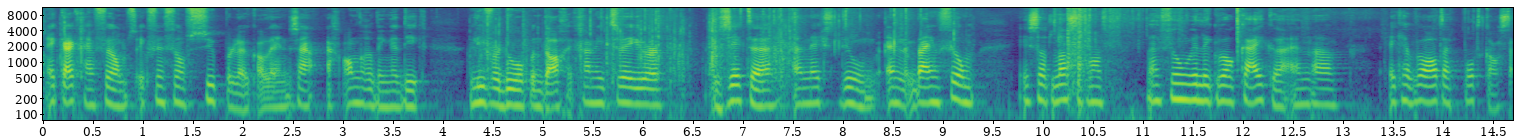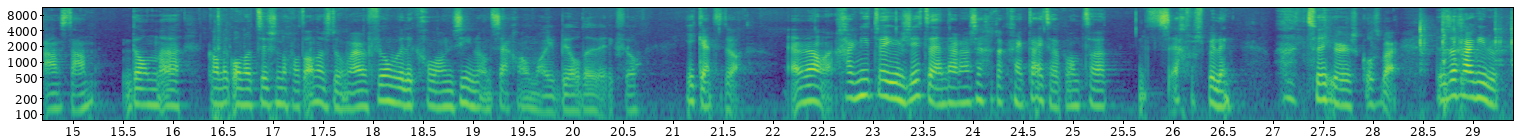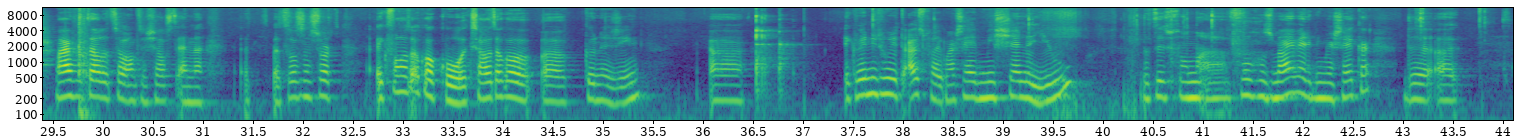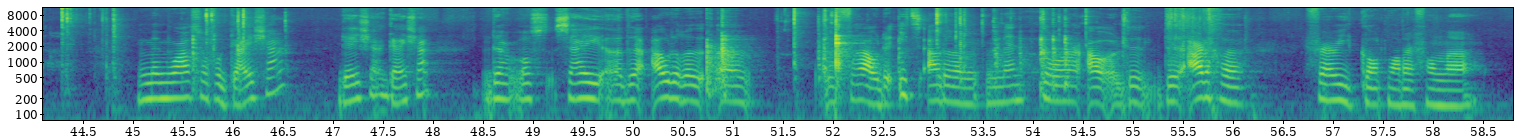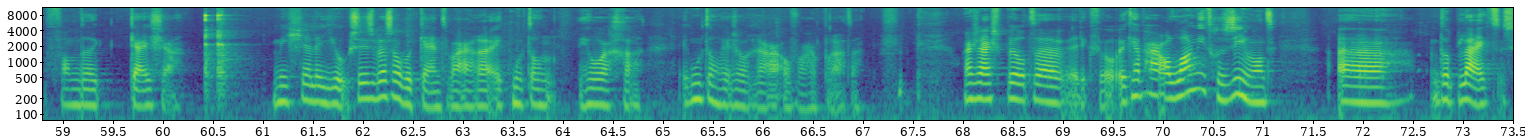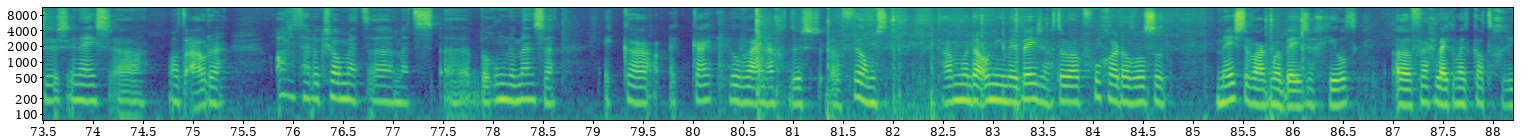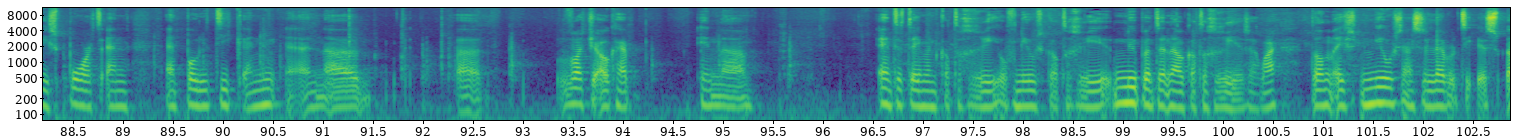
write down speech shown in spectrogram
Ik kijk geen films. Ik vind films super leuk. Alleen er zijn echt andere dingen die ik liever doe op een dag. Ik ga niet twee uur zitten en niks doen. En bij een film is dat lastig, want bij een film wil ik wel kijken. En uh, ik heb wel altijd podcast aanstaan. Dan uh, kan ik ondertussen nog wat anders doen. Maar een film wil ik gewoon zien, want het zijn gewoon mooie beelden, weet ik veel. Je kent het wel. En dan ga ik niet twee uur zitten en daarna zeggen dat ik geen tijd heb, want uh, het is echt verspilling. twee uur is kostbaar. Dus dat ga ik niet doen. Maar hij vertelde het zo enthousiast en uh, het, het, was een soort. Ik vond het ook wel cool. Ik zou het ook wel kunnen zien. ik weet niet hoe je het uitspreekt, maar heet Michelle Yu. Dat is van, volgens mij, weet ik niet meer zeker, de Memoirs over Geisha. Geisha, Geisha. Daar was zij de oudere de vrouw, de iets oudere mentor, de, de aardige fairy godmother van, uh, van de Geisha. Michelle Hughes. Ze is best wel bekend, maar ik moet dan heel erg. Ik moet dan weer zo raar over haar praten. maar zij speelt, weet ik veel. Ik heb haar al lang niet gezien, want dat blijkt. Ze is ineens wat ouder. Oh, dat heb ik zo met, met beroemde mensen. Ik, uh, ik, kijk heel weinig dus films. Ik hou me daar ook niet mee bezig. Terwijl ik vroeger, dat was het meeste waar ik me bezig hield. Vergeleken met categorie sport en, en politiek en, en wat je ook hebt in entertainment categorie of nieuwscategorie, nu.nl categorieën zeg maar. Dan is nieuws en celebrities,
